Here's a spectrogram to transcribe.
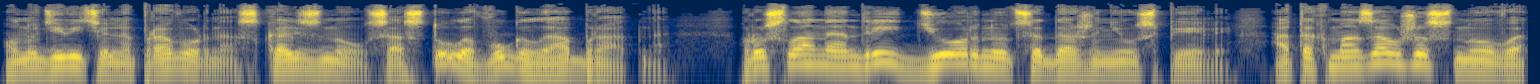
Он удивительно проворно скользнул со стула в угол и обратно. Руслан и Андрей дернуться даже не успели, а Такмаза уже снова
